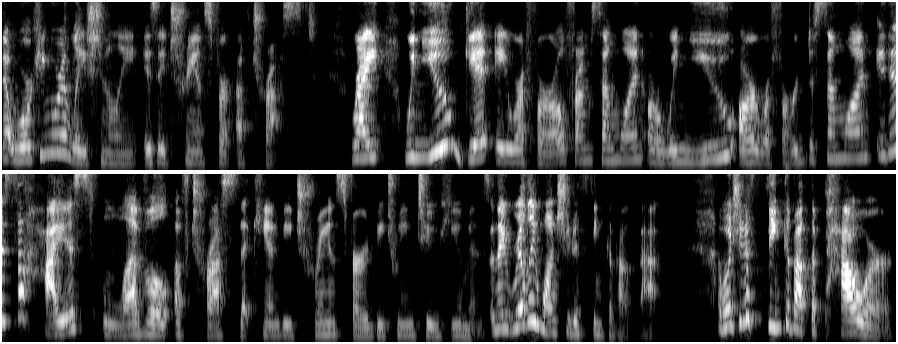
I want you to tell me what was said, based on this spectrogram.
that working relationally is a transfer of trust, right? When you get a referral from someone or when you are referred to someone, it is the highest level of trust that can be transferred between two humans. And I really want you to think about that. I want you to think about the power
